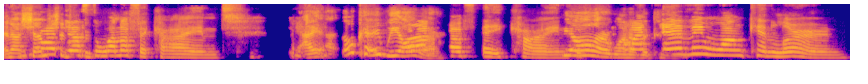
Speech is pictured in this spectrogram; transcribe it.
And Hashem should just one of a kind. I okay, we all one are of a kind. We all are one of a kind. Everyone can learn.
